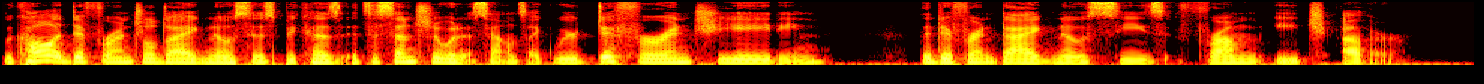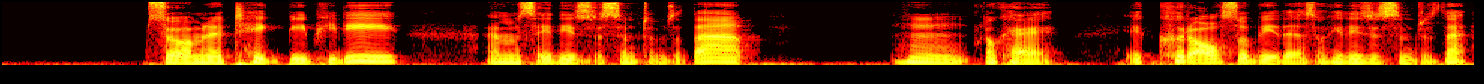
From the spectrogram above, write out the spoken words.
we call it differential diagnosis because it's essentially what it sounds like. We're differentiating the different diagnoses from each other. So I'm going to take BPD. I'm going to say these are symptoms of that hmm, okay, it could also be this. Okay, these are symptoms that,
